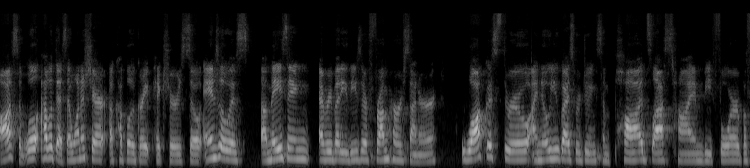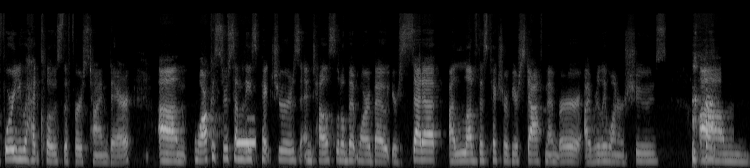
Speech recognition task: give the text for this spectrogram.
awesome. Well, how about this? I want to share a couple of great pictures. So Angela was amazing. Everybody, these are from her center. Walk us through. I know you guys were doing some pods last time before before you had closed the first time there. Um, walk us through some of these pictures and tell us a little bit more about your setup. I love this picture of your staff member. I really want her shoes. Um,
